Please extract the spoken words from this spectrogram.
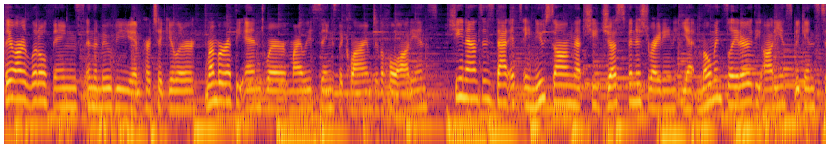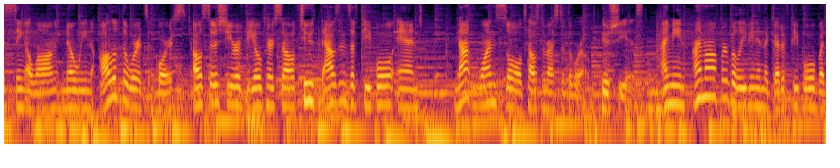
There are little things in the movie in particular. Remember at the end where Miley sings The Climb to the whole audience? She announces that it's a new song that she just finished writing, yet moments later, the audience begins to sing along, knowing all of the words, of course. Also, she revealed herself to thousands of people, and not one soul tells the rest of the world who she is. I mean, I'm all for believing in the good of people, but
